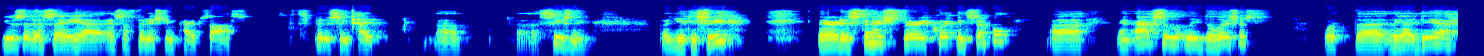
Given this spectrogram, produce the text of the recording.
use it as a uh, as a finishing type sauce, finishing type uh, uh, seasoning. But you can see there it is finished, very quick and simple, uh, and absolutely delicious. With uh, the idea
